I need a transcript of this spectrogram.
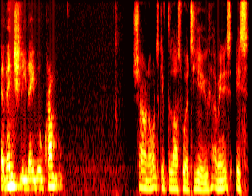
eventually they will crumble. Sharon, I want to give the last word to you. I mean, it's, it's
